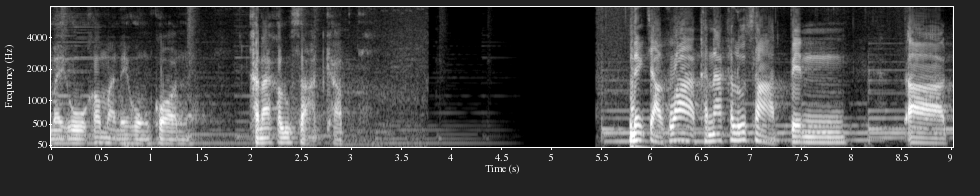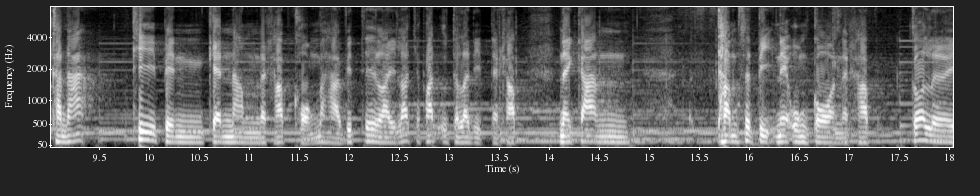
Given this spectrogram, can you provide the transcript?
MIO เข้ามาในองค์กร คณะครุศาสตร์ครับ เนื่องจากว่าคณะครุศาสตร์เป็นคณะที่เป็นแกนนำนะครับของมหาวิทยาลัยราชภัฏอุตรดิตถ์นะครับ ในการทำสติในองค์กรนะครับ ก็เลย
